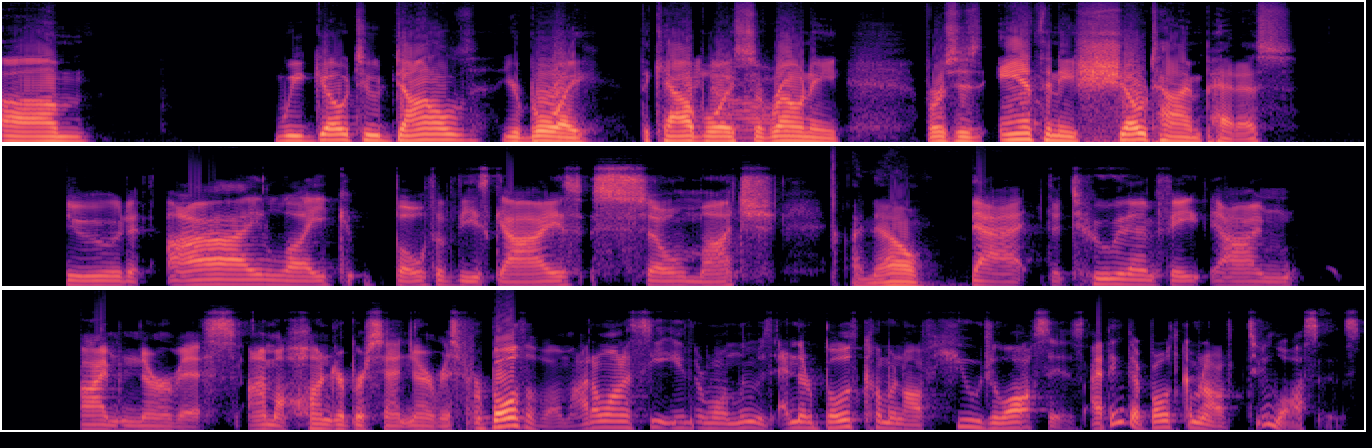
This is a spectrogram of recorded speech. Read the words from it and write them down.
um, we go to Donald, your boy, the Cowboy. Cerrone, versus Anthony Showtime Pettis. Dude, I like both of these guys so much I know. that the two of them face I'm I'm nervous. I'm 100% nervous for both of them. I don't want to see either one lose and they're both coming off huge losses. I think they're both coming off two losses.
